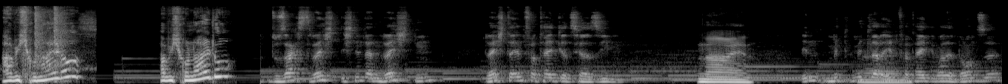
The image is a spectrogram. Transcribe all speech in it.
Habe ich Ronaldo? Habe ich Ronaldo? Du sagst recht, ich nehme deinen rechten. Rechter Innenverteidiger CR7. Nein. In, mit, mittlerer Nein. Innenverteidiger war der Bronze.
